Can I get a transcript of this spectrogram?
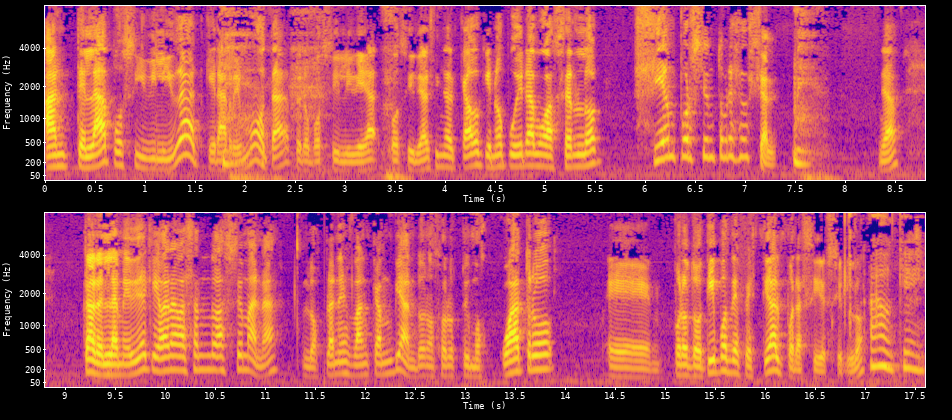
ante la posibilidad, que era remota, pero posibilidad, posibilidad al fin y al cabo, que no pudiéramos hacerlo 100% presencial. ¿Ya? Claro, en la medida que van avanzando las semanas, los planes van cambiando. Nosotros tuvimos cuatro eh, prototipos de festival, por así decirlo. Ah, ok.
